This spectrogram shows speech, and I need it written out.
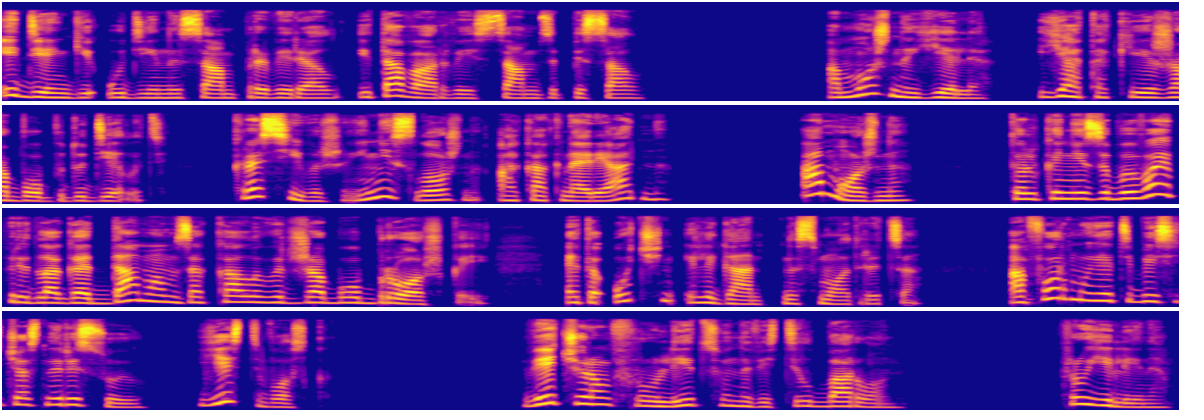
И деньги у Дины сам проверял, и товар весь сам записал. А можно, Еля, я такие жабо буду делать? Красиво же и несложно, а как нарядно. А можно. Только не забывай предлагать дамам закалывать жабо брошкой. Это очень элегантно смотрится. А форму я тебе сейчас нарисую. Есть воск? Вечером фрулицу навестил барон. Фру Елина.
